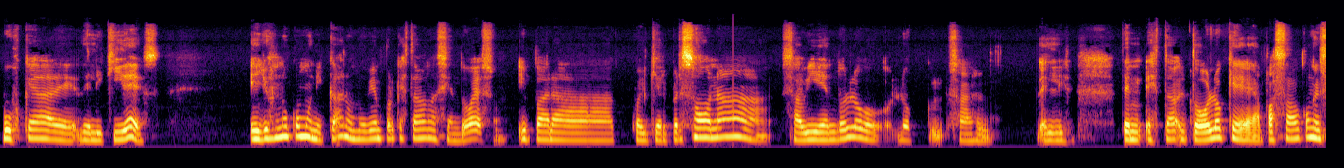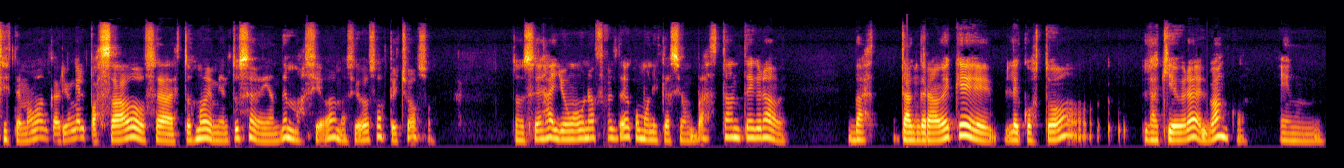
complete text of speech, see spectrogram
búsqueda de liquidez, ellos no comunicaron muy bien por qué estaban haciendo eso. Y para cualquier persona, sabiendo lo, lo todo lo que ha pasado con el sistema bancario en el pasado, o sea, estos movimientos se veían demasiado, demasiado sospechosos. Entonces hay una falta de comunicación bastante grave, tan grave que le costó la quiebra del banco en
